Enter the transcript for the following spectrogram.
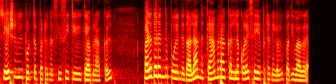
ஸ்டேஷனில் பொருத்தப்பட்டிருந்த சிசிடிவி கேமராக்கள் பழுதடைந்து போயிருந்ததால் அந்த கேமராக்களில் கொலை செய்யப்பட்ட நிகழ்வு பதிவாகலை.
